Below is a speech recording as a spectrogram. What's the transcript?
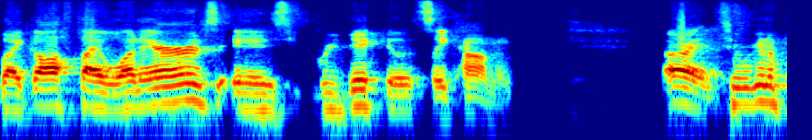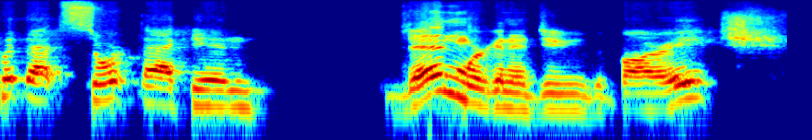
like off by one errors is ridiculously common. All right, so we're going to put that sort back in. Then we're going to do the bar H.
